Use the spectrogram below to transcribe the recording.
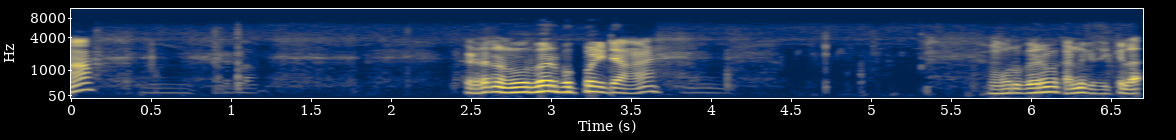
ஆ? கிட்டத்தட்ட நூறு பேர் புக் பண்ணிட்டாங்க. நூறு பேருமே கண்ணுக்கு சிக்கல.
